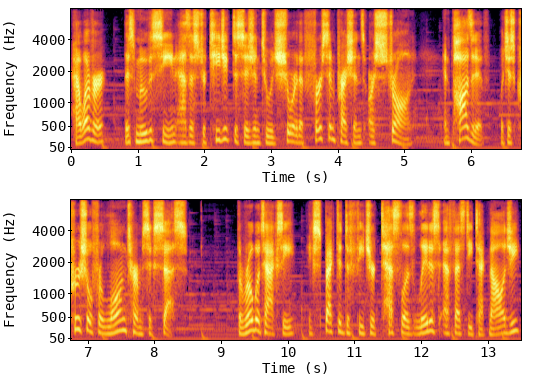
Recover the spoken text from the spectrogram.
However, this move is seen as a strategic decision to ensure that first impressions are strong and positive, which is crucial for long-term success. The robotaxi, expected to feature Tesla's latest FSD technology,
